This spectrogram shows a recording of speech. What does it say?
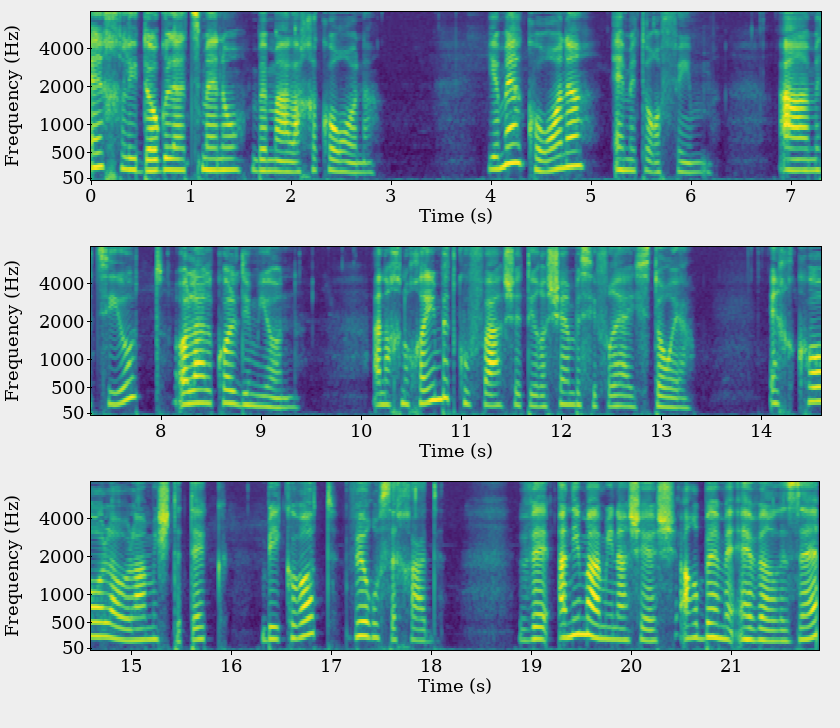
איך לדאוג לעצמנו במהלך הקורונה. ימי הקורונה הם מטורפים. המציאות עולה על כל דמיון. אנחנו חיים בתקופה שתירשם בספרי ההיסטוריה. איך כל העולם משתתק בעקבות וירוס אחד. ואני מאמינה שיש הרבה מעבר לזה,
